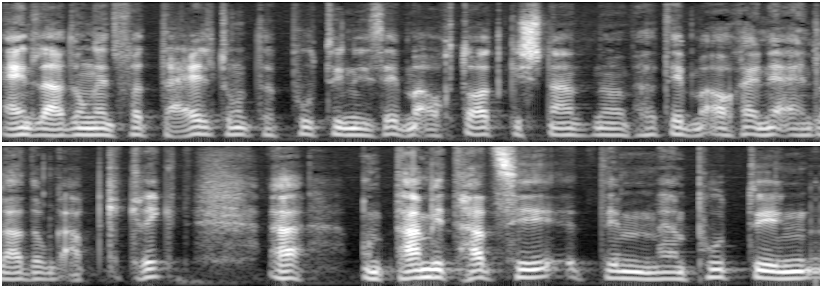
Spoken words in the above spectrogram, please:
Einladungen verteilt und der Putin ist eben auch dort gestanden und hat eben auch eine Einladung abgekriegt. Äh, und damit hat sie dem Herrn Putin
